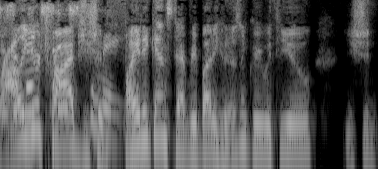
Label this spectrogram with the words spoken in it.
rally your tribes. You should me. fight against everybody who doesn't agree with you. You should.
